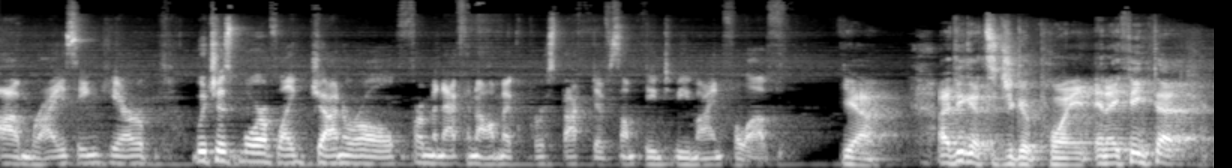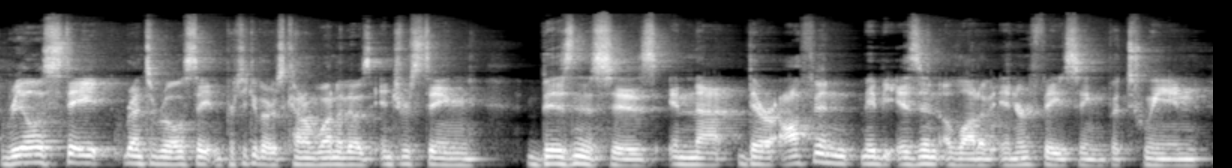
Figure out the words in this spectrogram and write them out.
um, rising here, which is more of like general from an economic perspective, something to be mindful of. Yeah, I think that's such a good point. And I think that real estate, rental real estate in particular, is kind of one of those interesting businesses in that there often maybe isn't a lot of interfacing between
